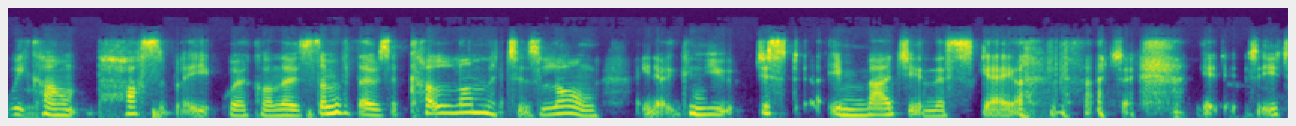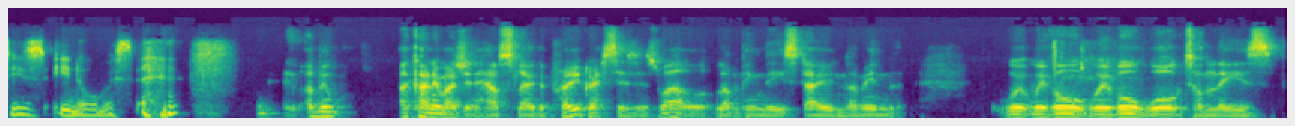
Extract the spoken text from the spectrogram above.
we hmm. can't possibly work on those some of those are kilometers long you know can you just imagine the scale of that it, it is enormous i mean i can't imagine how slow the progress is as well lumping these stones i mean we, have all we've all walked on these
